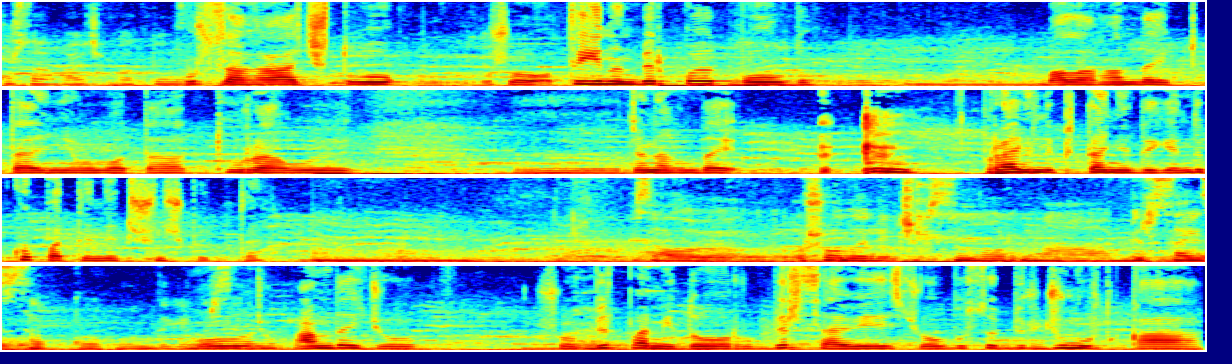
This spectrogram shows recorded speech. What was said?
Курсагы ач катуу курсагы ач тоок ошо тыйынын берип коет болду. Бала кандай питание болуп атат туурабы э, жанагындай правильный питание дегенди көп ата эне түшүнүшпөйт да мисалы ошол эле чипстин ордуна бир сайыз салып койгон деген нерсе ооба жок. андай жок. Ошо бир помидор бир сабиз же болбосо бир жумуртка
